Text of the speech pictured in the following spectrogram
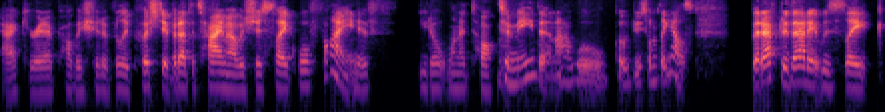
accurate. I probably should have really pushed it. But at the time, I was just like, well, fine. If you don't want to talk to me, then I will go do something else. But after that, it was like,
